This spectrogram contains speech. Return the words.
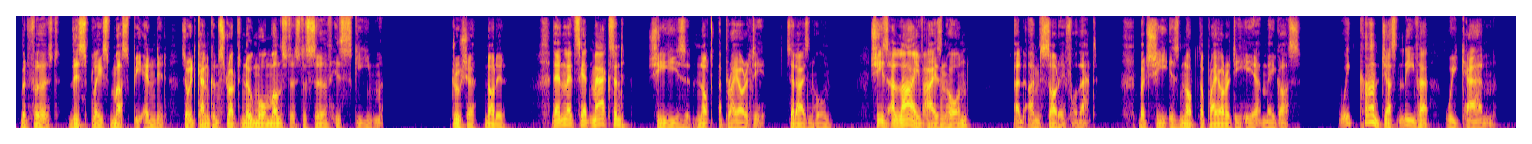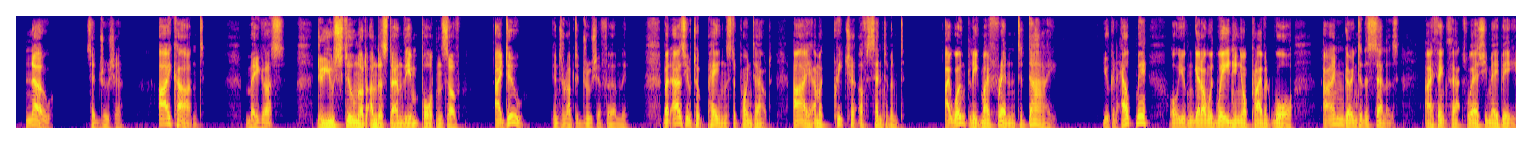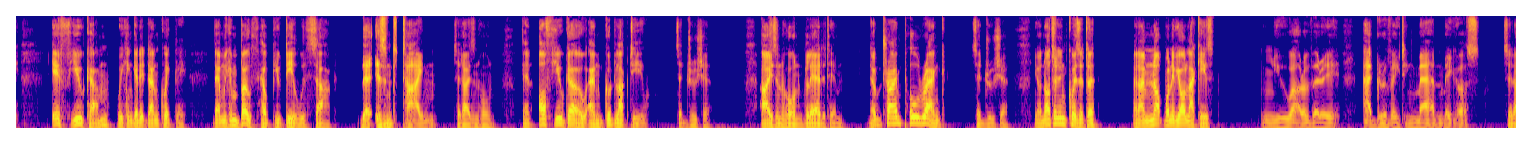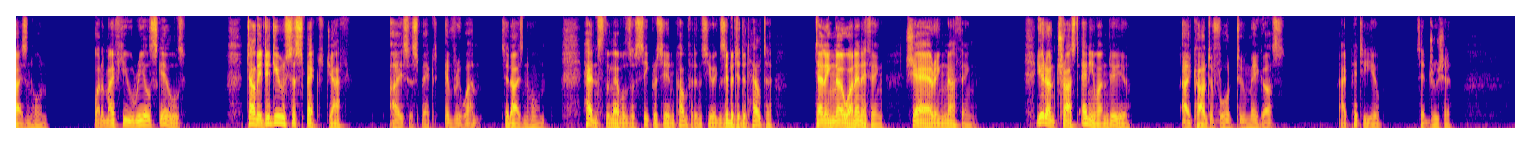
But first, this place must be ended, so it can construct no more monsters to serve his scheme. Drusha nodded. Then let's get Max and... She's not a priority, said Eisenhorn. She's alive, Eisenhorn. And I'm sorry for that. But she is not the priority here, Magos. We can't just leave her. We can. No, said Drusha. I can't. Magos, do you still not understand the importance of... I do, interrupted Drusha firmly. But as you took pains to point out, I am a creature of sentiment. I won't leave my friend to die. You can help me, or you can get on with waging your private war. I'm going to the cellars. I think that's where she may be. If you come, we can get it done quickly. Then we can both help you deal with Sark. There isn't time, said Eisenhorn. Then off you go, and good luck to you, said Drusha. Eisenhorn glared at him. Don't try and pull rank, said Drusha. You're not an inquisitor, and I'm not one of your lackeys. You are a very aggravating man, Magos, said Eisenhorn. One of my few real skills. Tell me, did you suspect Jaff? I suspect everyone, said Eisenhorn. Hence the levels of secrecy and confidence you exhibited at Helter, telling no one anything, sharing nothing. You don't trust anyone, do you? I can't afford to, Magos. I pity you, said Drusha.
